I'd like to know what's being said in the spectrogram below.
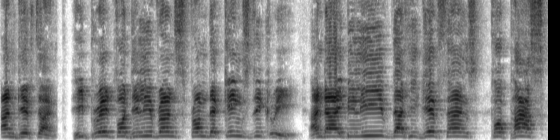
and gave thanks. He prayed for deliverance from the king's decree, and I believe that he gave thanks for past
